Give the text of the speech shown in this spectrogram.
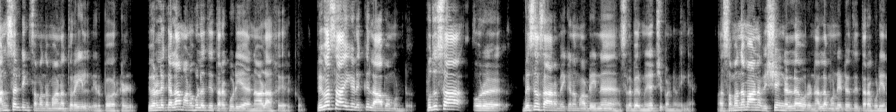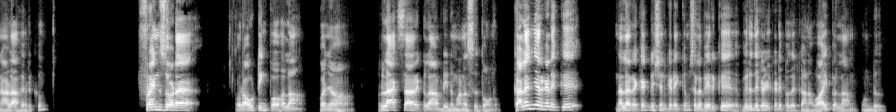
கன்சல்டிங் சம்பந்தமான துறையில் இருப்பவர்கள் இவர்களுக்கெல்லாம் அனுகூலத்தை தரக்கூடிய நாளாக இருக்கும். விவசாயிகளுக்கு லாபம் உண்டு. புதுசாக ஒரு பிஸ்னஸ் ஆரம்பிக்கணும் அப்படின்னு சில பேர் முயற்சி பண்ணுவீங்க. சம்மந்தமான விஷயங்களில் ஒரு நல்ல முன்னேற்றத்தை தரக்கூடிய நாளாக இருக்கும். ஃப்ரெண்ட்ஸோட ஒரு அவுட்டிங் போகலாம் கொஞ்சம் ரிலாக்ஸாக இருக்கலாம் அப்படின்னு மனசு தோணும். கலைஞர்களுக்கு நல்ல ரெக்கக்னிஷன் கிடைக்கும். சில பேருக்கு விருதுகள் கிடைப்பதற்கான வாய்ப்பெல்லாம் உண்டு.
